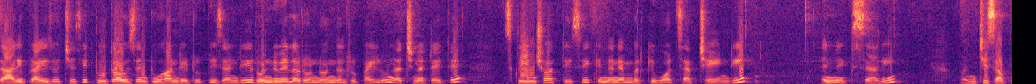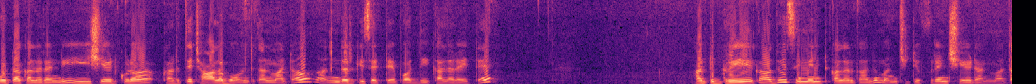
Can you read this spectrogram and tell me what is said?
sari price వచ్చేసి two thousand two hundred rupees అండి. రెండు వేల రెండు వందల రూపాయలు. నచ్చినట్టయితే స్క్రీన్ షాట్ తీసి కింద నెంబర్కి వాట్సాప్ చేయండి. And next sari. మంచి సపోటా కలర్ అండి. ఈ షేడ్ కూడా కడితే చాలా బాగుంటుంది అనమాట అందరికీ సెట్ అయిపోద్ది ఈ కలర్ అయితే. అటు గ్రే కాదు సిమెంట్ కలర్ కాదు. మంచి డిఫరెంట్ షేడ్ అనమాట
